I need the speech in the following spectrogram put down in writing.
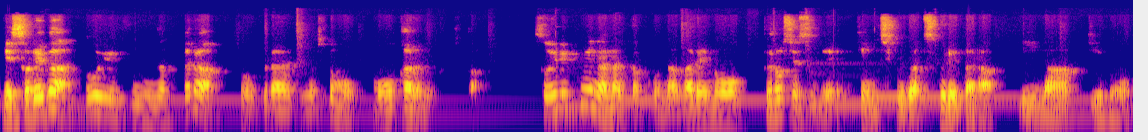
で、それがどういうふうになったら、そのクライアントの人も儲かるのかとか、そういうふうななんかこう流れのプロセスで建築が作れたらいいなっていうのを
